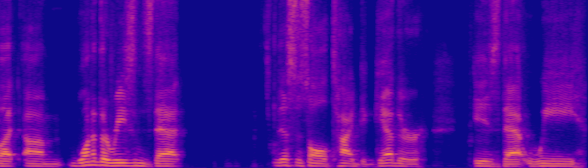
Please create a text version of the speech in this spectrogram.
but um, one of the reasons that this is all tied together is that we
